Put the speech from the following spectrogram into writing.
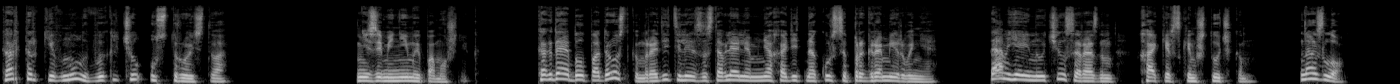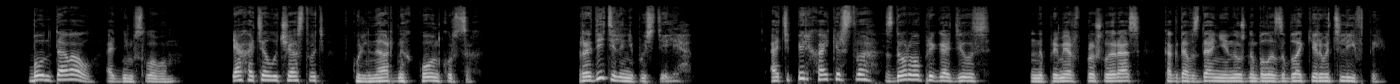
Картер кивнул и выключил устройство незаменимый помощник. Когда я был подростком, родители заставляли меня ходить на курсы программирования. Там я и научился разным хакерским штучкам. Назло. Бунтовал, одним словом. Я хотел участвовать в кулинарных конкурсах. Родители не пустили. А теперь хакерство здорово пригодилось. Например, в прошлый раз, когда в здании нужно было заблокировать лифты.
